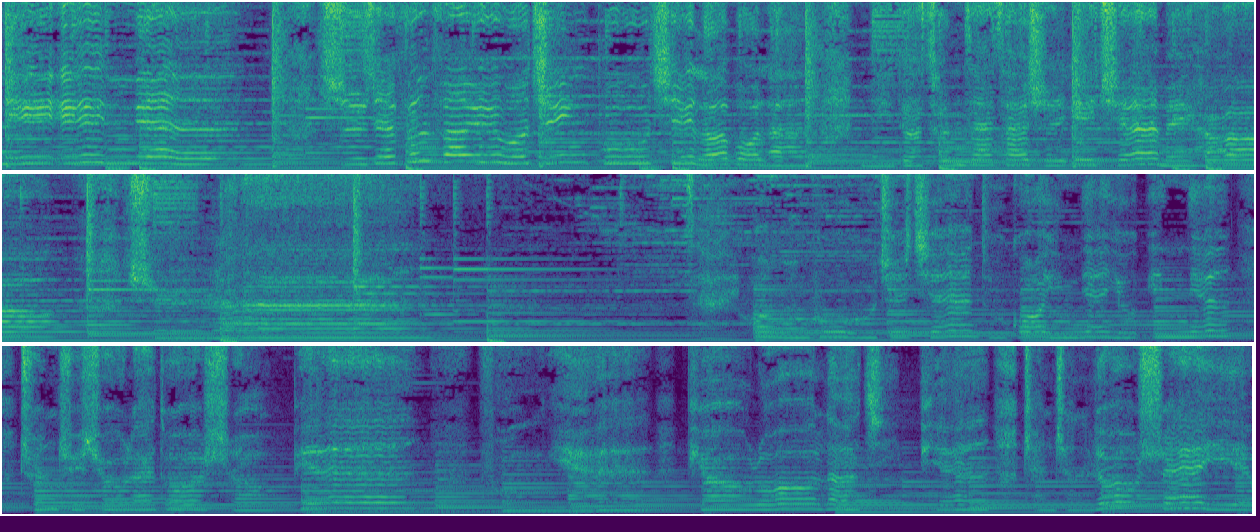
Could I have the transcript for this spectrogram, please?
你一面。世界纷繁与我经不起了波澜。是一切美好释然，在恍恍惚惚之间度过一年又一年，春去秋来多少遍，枫叶飘落了几片，潺潺流水也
